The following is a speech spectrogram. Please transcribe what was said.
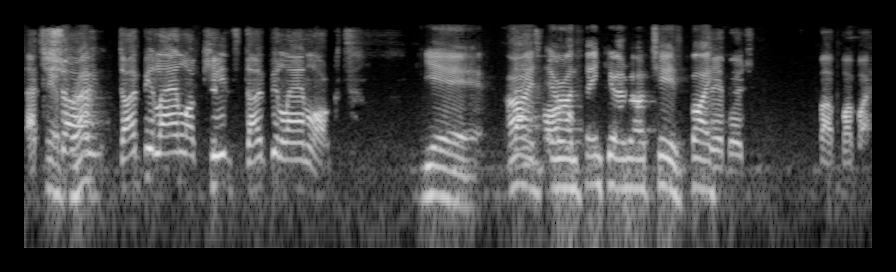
That's a show. Right. Don't be landlocked, kids. Don't be landlocked. Yeah. All Thanks, right, everyone. Thank you, and cheers. Bye. Bye. Bye. Bye.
